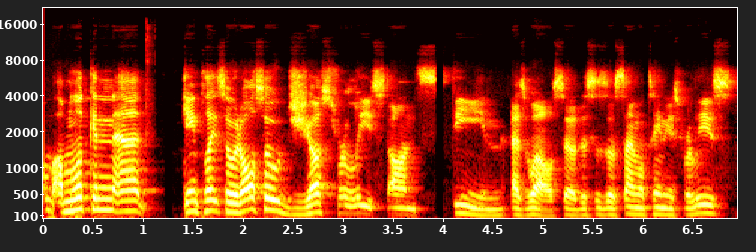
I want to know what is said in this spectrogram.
I'm, I'm looking at gameplay. So it also just released on Steam as well. So this is a simultaneous release.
